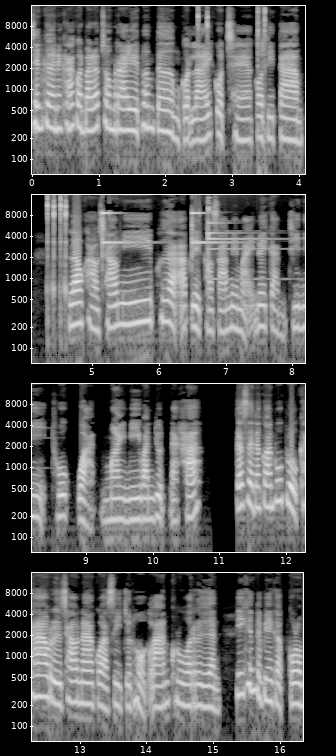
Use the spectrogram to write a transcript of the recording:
เช่นเคยนะคะก่อนไปรับชมรายละเอียดเพิ่มเติม กดไลค์กดแชร์กดติดตาม เล่าข่าวเช้านี้เพื่ออัปเดตข่าวสารใหม่ๆ ด้วยกันที่นี่ทุกวันไม่มีวันหยุดนะคะ เกษตรกรผู้ปลูกข้าวหรือชาวนากว่า 4.6 ล้านครัวเรือน ที่ขึ้นทะเบียนกับกรม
